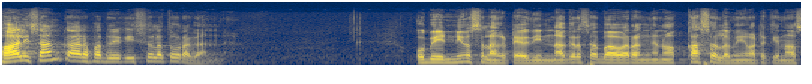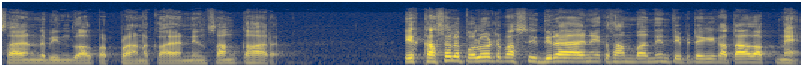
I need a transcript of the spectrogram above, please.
පාලි සංඛාර පදයක ඉස්සලා තෝරගන්න. ඔබේ නිවස ළඟට ඇවිදින් නගර සභාව අරන් යනවා කසල මේවට කියනවා සයන්න බින්දුවල් ප්‍රාණකායන්ෙන් සංඛාර. ඒ කසල පොළොවට පස්සේ දිරා යන එක සම්බන්ධයෙන් ත්‍රිපිටකේ කතාවක් නැහැ.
